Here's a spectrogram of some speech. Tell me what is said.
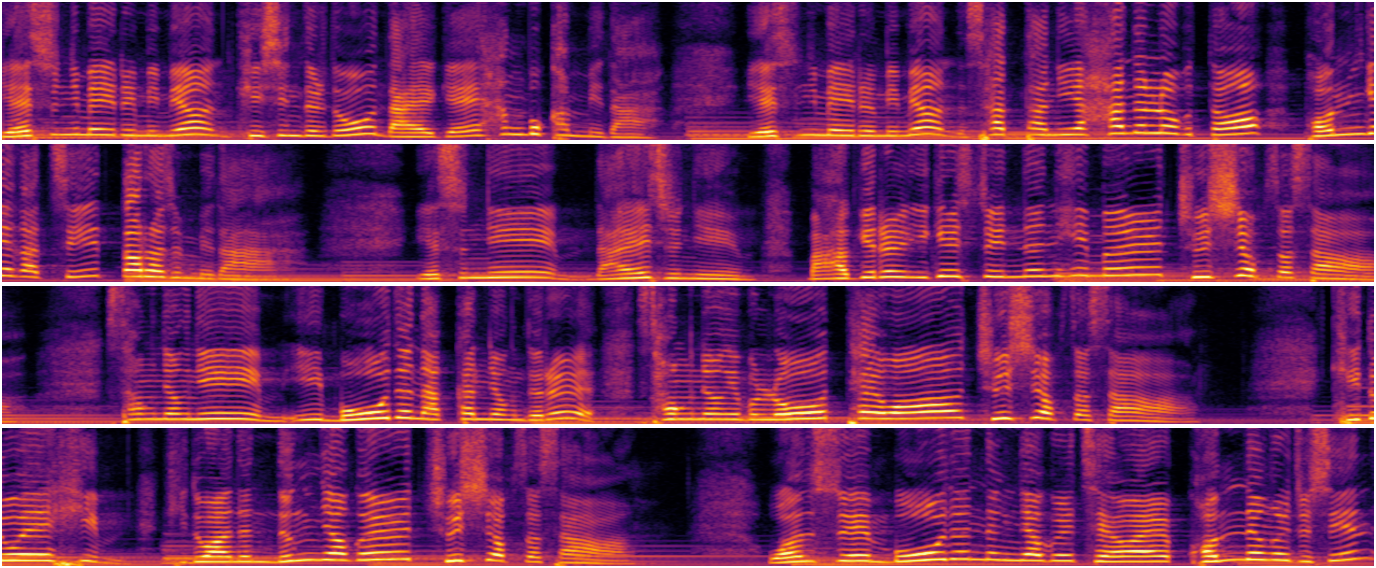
예수님의 이름이면 귀신들도 나에게 항복합니다. 예수님의 이름이면 사탄이 하늘로부터 번개같이 떨어집니다. 예수님, 나의 주님, 마귀를 이길 수 있는 힘을 주시옵소서. 성령님, 이 모든 악한 영들을 성령의 불로 태워 주시옵소서. 기도의 힘, 기도하는 능력을 주시옵소서. 원수의 모든 능력을 제어할 권능을 주신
